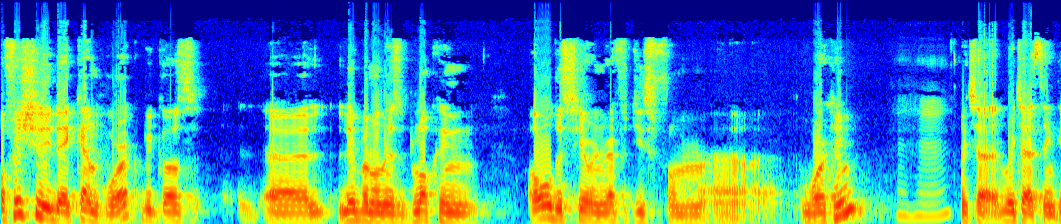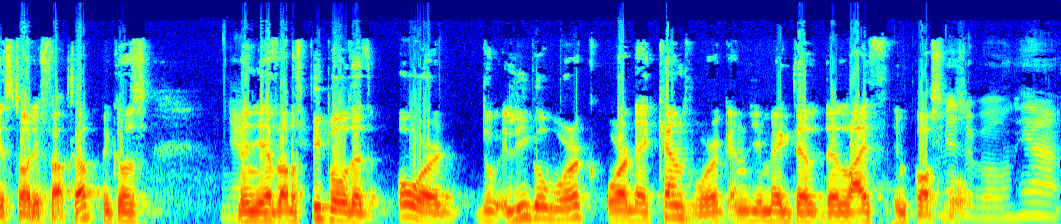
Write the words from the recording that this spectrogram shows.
officially, they can't work because Lebanon is blocking all the Syrian refugees from uh, working, mm-hmm. which I, which I think is totally fucked up because yeah. Then you have a lot of people that or do illegal work or they can't work, and you make their, their life impossible. Miserable, yeah.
